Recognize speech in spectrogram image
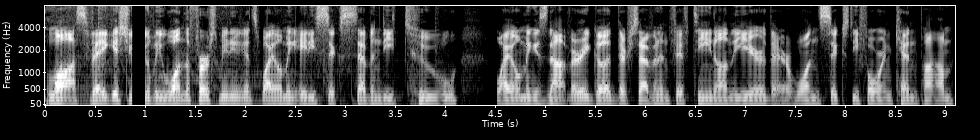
Las Vegas. UNLV won the first meeting against Wyoming 86-72. Wyoming is not very good. They're 7 and 15 on the year. They're 164 in KenPom.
